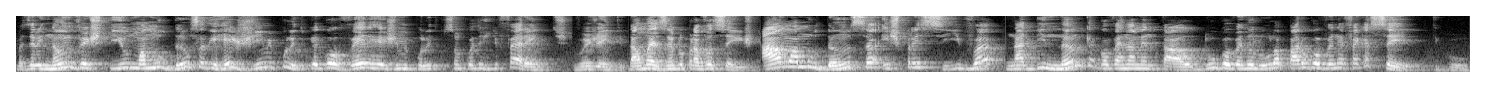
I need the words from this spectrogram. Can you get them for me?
Mas ele não investiu numa mudança de regime político, porque governo e regime político são coisas diferentes. Viu, gente? Dá um exemplo para vocês. Há uma mudança expressiva na dinâmica governamental do governo Lula para o governo FHC. Tipo,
